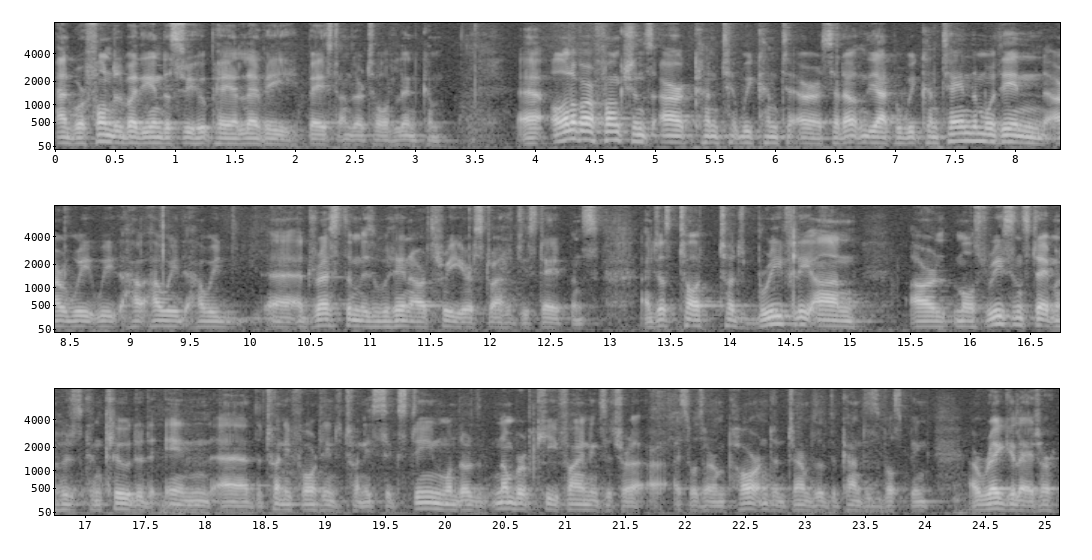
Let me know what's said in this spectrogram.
and we're funded by the industry, who pay a levy based on their total income. Uh, all of our functions are, we are set out in the Act, but we contain them within our we, we how, how, we how we uh, address them is within our three-year strategy statements. And just touch briefly on our most recent statement, which is concluded in uh, the 2014 to 2016. One of the number of key findings which are, I suppose, are important in terms of the context of us being a regulator.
